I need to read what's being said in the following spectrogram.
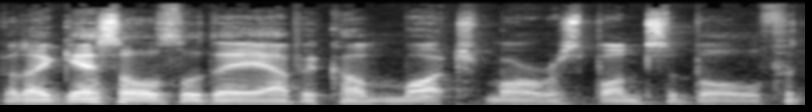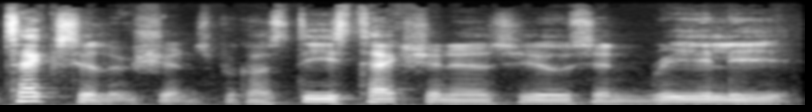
but I guess also they have become much more responsible for tech solutions because these tech solutions really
